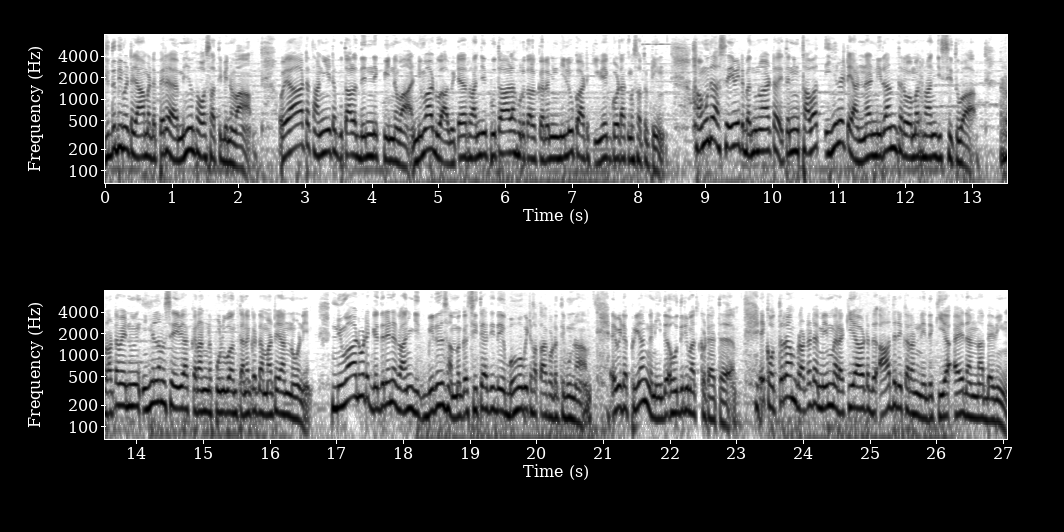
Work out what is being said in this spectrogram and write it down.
යුදබිමට යාමට පෙර මෙහම පවසා තිබෙනවා. ඔයාට තනියට පුතාල දෙන්නෙක් පින්නවා නිවාඩුවාවිට රංජි පුතාල හුරතල් කරමින් නිලුකාට කිවේ ගොඩක්ම සතුටින්. හමුදා සේවට බැඳුනාට එතනින් තවත් ඉහලට යන්න නිරන්තරවම රංජි සිතුවා. රට වෙනුවෙන් ඉහළම සේවයක් කරන්න පුළුවන් තැනකට මට යන්න ඕනේ. නිවාඩුවට ගෙදරෙන රංජිත් බිරිඳ සමඟ සිත ඇතිදේ බොහෝවිට කතා කොට තිබුණා. එවිට ප්‍රියංගනීද හුදිරිමත් කොට ඇත. ඒ කොත්තරම් රට මෙම රැකියාවටද ආදරි කරන්නේද කිය අය දන්නා බැවින්.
